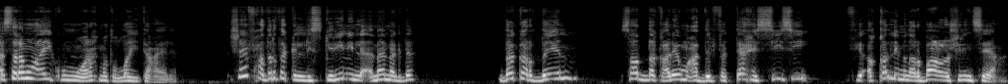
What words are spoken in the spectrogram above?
السلام عليكم ورحمة الله تعالى. شايف حضرتك السكرين اللي أمامك ده؟ ده قرضين صدق عليهم عبد الفتاح السيسي في أقل من 24 ساعة.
